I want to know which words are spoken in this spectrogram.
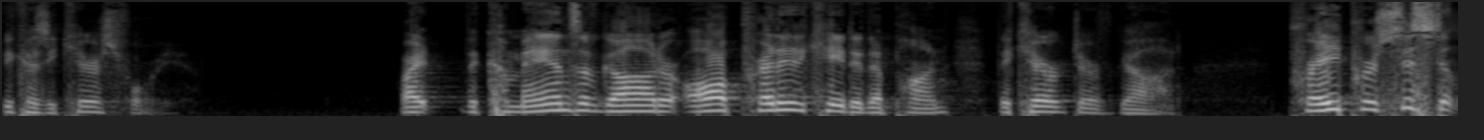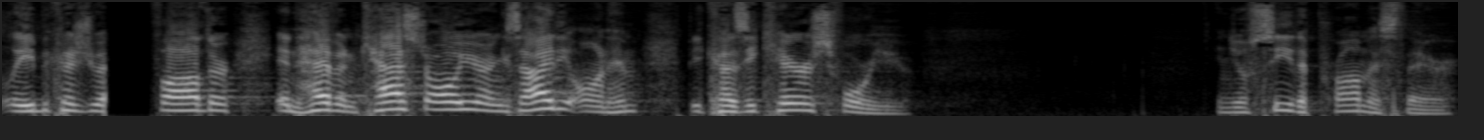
because he cares for you. Right? The commands of God are all predicated upon the character of God. Pray persistently because you have a Father in heaven. Cast all your anxiety on him because he cares for you. And you'll see the promise there.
